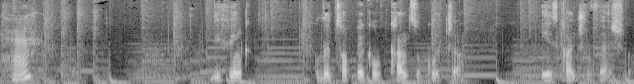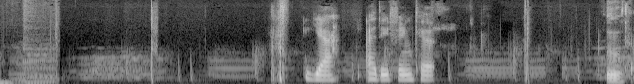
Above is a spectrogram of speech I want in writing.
Huh? Do you think the topic of cancel culture is controversial? Yeah, I do think it. Okay.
